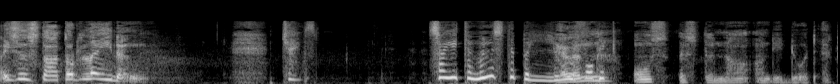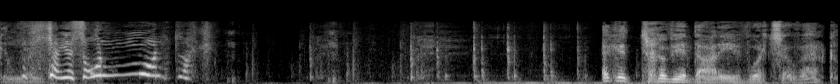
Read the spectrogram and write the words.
Hy's in staat tot leiding. James. Sou jy ten minste beloof Helen, of ek ons is te na aan die dood, ek en jy. jy is onmoontlik. Ek het geweet daardie woord sou werk.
